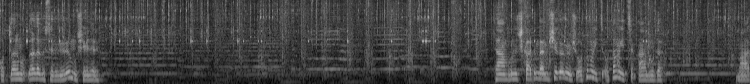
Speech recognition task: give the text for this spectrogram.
Otları motları da gösteriyor görüyor musun şeyleri? Tamam bunu çıkardım ben bir şey görmüyorum. Şu ota mı gittim? Ota mı gittim? Aa burada. Mavi.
